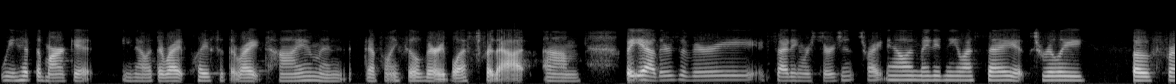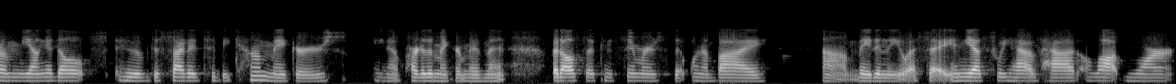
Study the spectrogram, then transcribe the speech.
we hit the market, you know, at the right place at the right time, and definitely feel very blessed for that. Um, but yeah, there's a very exciting resurgence right now in Made in the USA. It's really both from young adults who have decided to become makers, you know, part of the maker movement, but also consumers that want to buy um, made in the USA. And yes, we have had a lot more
